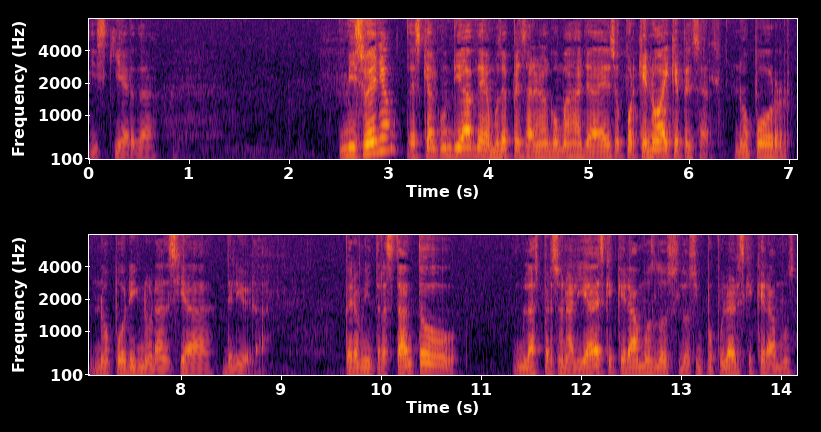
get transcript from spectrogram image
izquierda. Mi sueño es que algún día dejemos de pensar en algo más allá de eso, porque no hay que pensarlo, no por, no por ignorancia deliberada. Pero mientras tanto, las personalidades que queramos, los, los impopulares que queramos,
